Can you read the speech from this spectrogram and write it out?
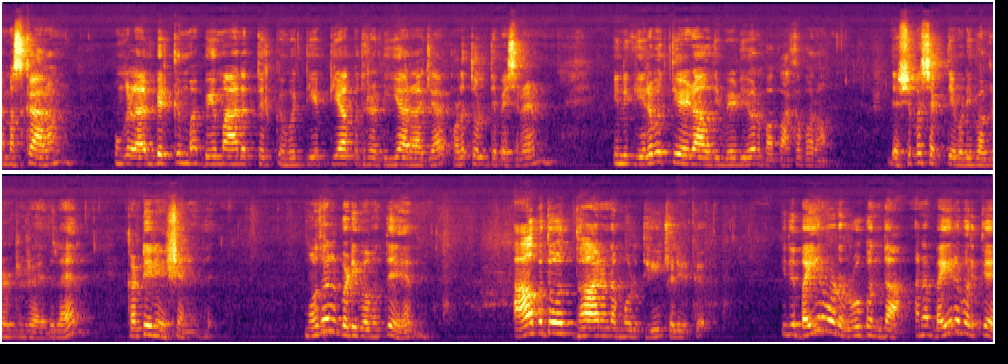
நமஸ்காரம். உங்கள் அன்பிற்கும் அபிமானத்திற்கும் வித்யா வித்யாபுத்திர பிஆர் ராஜா குளத்தொழுத்து பேசுகிறேன் இன்றைக்கி இருபத்தி ஏழாவது வீடியோ நம்ம பார்க்க போகிறோம் இந்த சிவசக்தி வடிவங்கள்ன்ற இதில் கண்டினியூஷன் இது. முதல் வடிவம் வந்து ஆபதோத்தாரண மூர்த்தின்னு சொல்லியிருக்கு. இது பைரவோட ரூபந்தான் ஆனால் பைரவருக்கு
